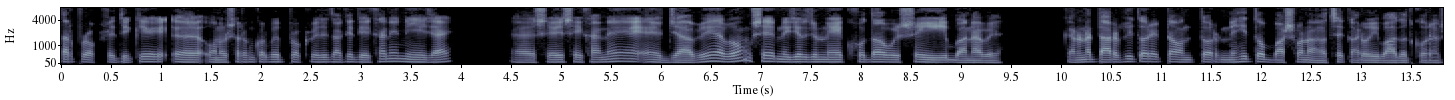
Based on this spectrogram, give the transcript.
তার প্রকৃতিকে অনুসরণ করবে। প্রকৃতি তাকে যেখানে নিয়ে যায় সে সেখানে যাবে এবং সে নিজের জন্য এক খোদা অবশ্যই বানাবে। কেননা তার ভিতর একটা অন্তর্নিহিত বাসনা আছে কারও ইবাদত করার।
